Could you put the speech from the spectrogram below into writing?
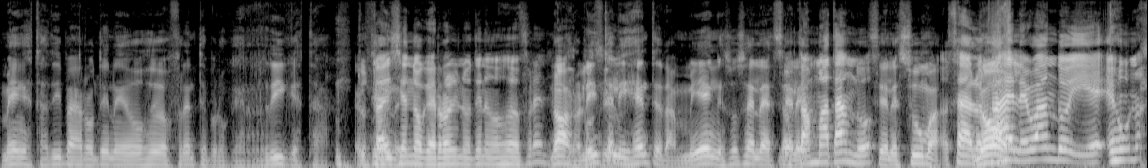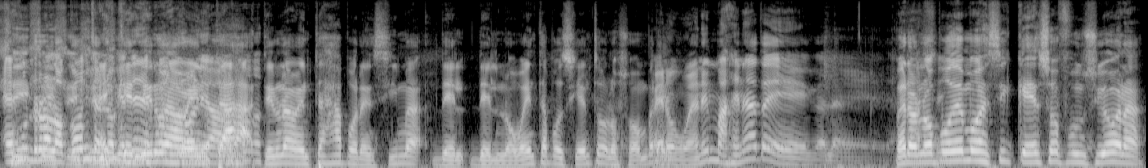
men, esta tipa no tiene dos dedos de frente, pero qué rica está. Tú estás diciendo que Rolly no tiene dos dedos de frente. No, Rolly es inteligente también, eso se le, se lo le- estás matando. Se le suma. O sea, lo No, estás elevando y es, un, es Sí, un sí, sí. lo es que que tiene una Rolly ventaja, abajo. tiene una ventaja por encima del, del 90% de los hombres. Pero bueno, imagínate. que le- Pero no podemos decir que eso funciona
